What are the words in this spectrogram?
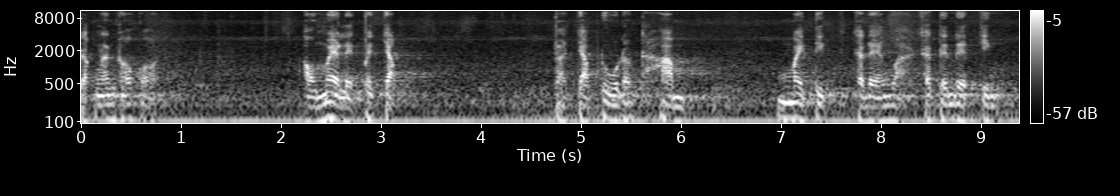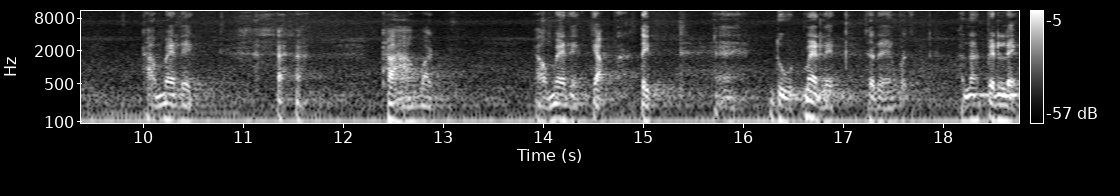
จากนั้นเขาก็เอาแม่เหล็กไปจับถ้าจับดูแล้วทำไม่ติดแสดงว่าสเตนเลสจริงทำแม่เหล็ก ถ้าหากว่าเอาแม่เหล็กจับติดดูดแม่เหล็ก แสดงว่าอันนั้นเป็นเหล็ก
